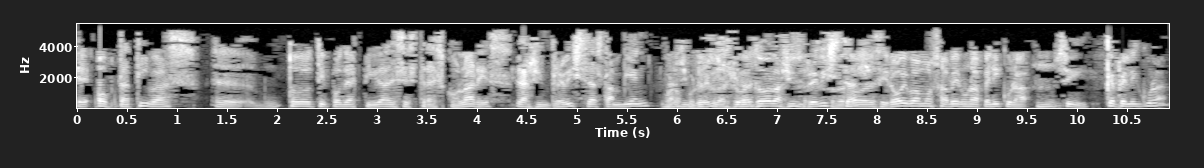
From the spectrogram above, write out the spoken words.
eh, optativas, eh, todo tipo de actividades extraescolares. Las imprevistas también. sobre todo las imprevistas. decir, hoy vamos a ver una película. Mm. Sí. ¿Qué película?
